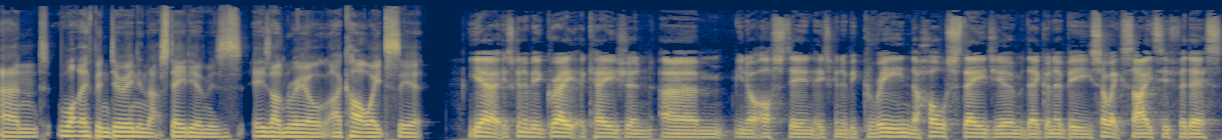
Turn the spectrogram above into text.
and what they've been doing in that stadium is is unreal. I can't wait to see it. Yeah, it's going to be a great occasion. Um, you know, Austin is going to be green, the whole stadium. They're going to be so excited for this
